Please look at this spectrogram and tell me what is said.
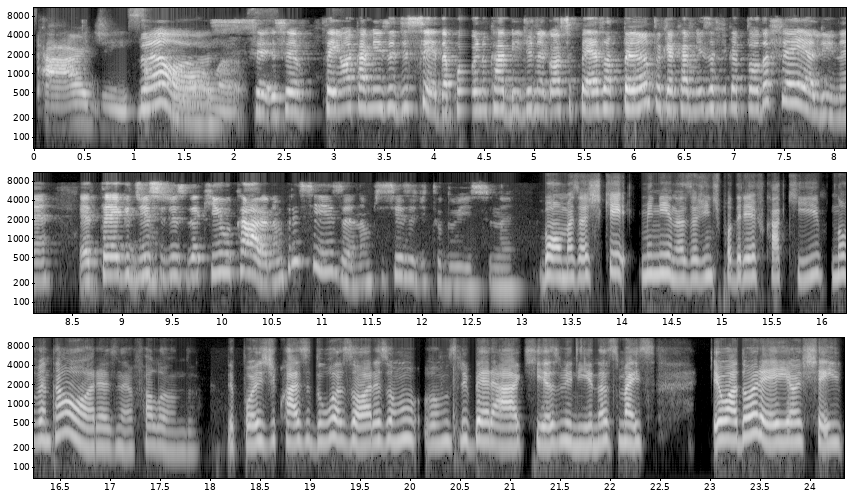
card, sacola. Não, você tem uma camisa de seda, põe no cabide, o negócio pesa tanto que a camisa fica toda feia ali, né? É tag disso, disso, daquilo. Cara, não precisa, não precisa de tudo isso, né? Bom, mas acho que, meninas, a gente poderia ficar aqui 90 horas, né, falando. Depois de quase duas horas, vamos, vamos liberar aqui as meninas, mas eu adorei, eu achei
